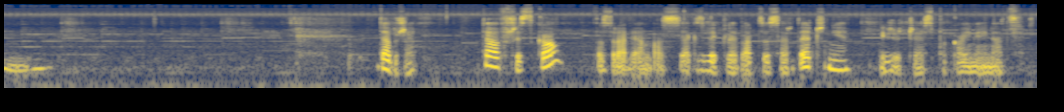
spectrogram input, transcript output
Mm. Dobrze. To wszystko. Pozdrawiam Was jak zwykle bardzo serdecznie i życzę spokojnej nocy.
